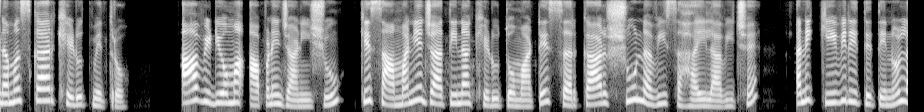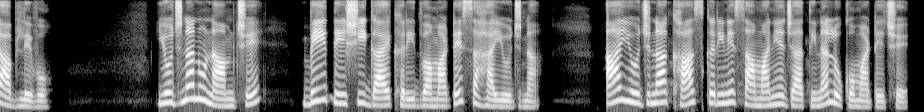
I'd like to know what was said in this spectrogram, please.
નમસ્કાર ખેડૂત મિત્રો. આ વિડીયોમાં આપણે જાણીશું કે સામાન્ય જાતિના ખેડૂતો માટે સરકાર શું નવી સહાય લાવી છે અને કેવી રીતે તેનો લાભ લેવો. યોજનાનું નામ છે બે દેશી ગાય ખરીદવા માટે સહાય યોજના. આ યોજના ખાસ કરીને સામાન્ય જાતિના લોકો માટે છે.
